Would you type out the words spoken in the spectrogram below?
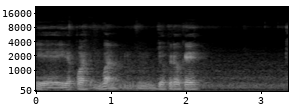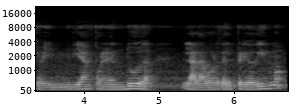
y después, bueno, yo creo que, que hoy en día poner en duda la labor del periodismo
